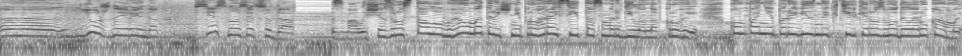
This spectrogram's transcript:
э, южный рынок. Все сносят сюда. Звалище зростало в геометричній прогресії та смерділо навкруги. Компанія-перевізник тільки розводила руками.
